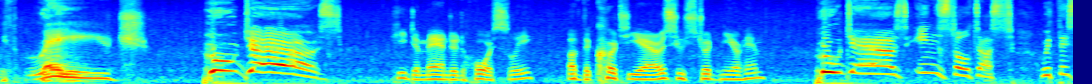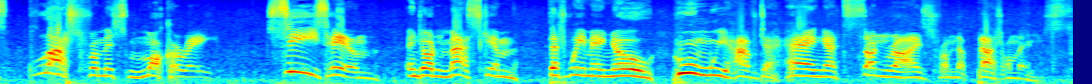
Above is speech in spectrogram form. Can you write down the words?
with rage. Who dares? he demanded hoarsely of the courtiers who stood near him. Who dares insult us with this blasphemous mockery? Seize him and unmask him that we may know whom we have to hang at sunrise from the battlements.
